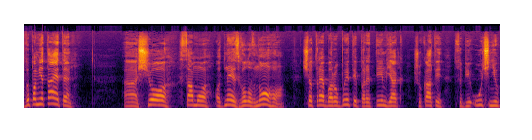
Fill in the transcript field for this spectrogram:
ви пам'ятаєте, що саме одне з головного, що треба робити перед тим, як шукати собі учнів,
